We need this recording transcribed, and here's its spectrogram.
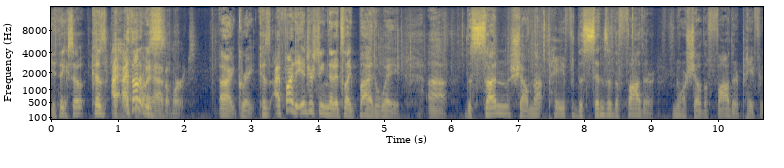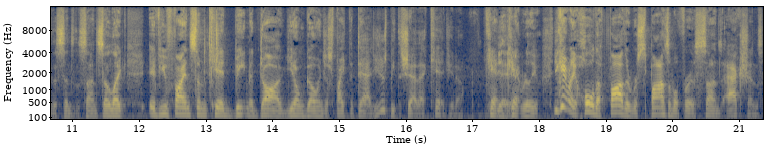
You think so? Because I, I, have thought it was. I have it marked. All right, great. Because I find it interesting that it's like, by the way, uh, the son shall not pay for the sins of the father, nor shall the father pay for the sins of the son. So, like, if you find some kid beating a dog, you don't go and just fight the dad. You just beat the shit out of that kid. You know, you can't Yeah, you can't really you can't really hold a father responsible for his son's actions,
